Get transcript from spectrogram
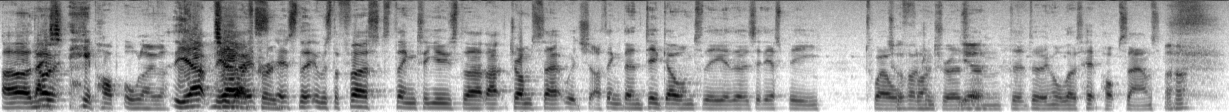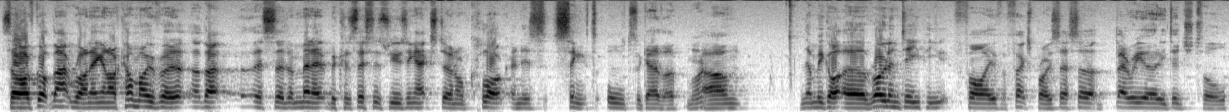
Uh, That's no, hip hop all over. Yeah, yeah. It's, it's, the, it was the first thing to use the, that drum set, which I think then did go on to the, the is it the SP 1200 yeah. and the, doing all those hip hop sounds. Uh-huh. So I've got that running, and I'll come over that this in a minute because this is using external clock and is synced all together. Right. Um, then we got a Roland DEP5 effects processor, very early digital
